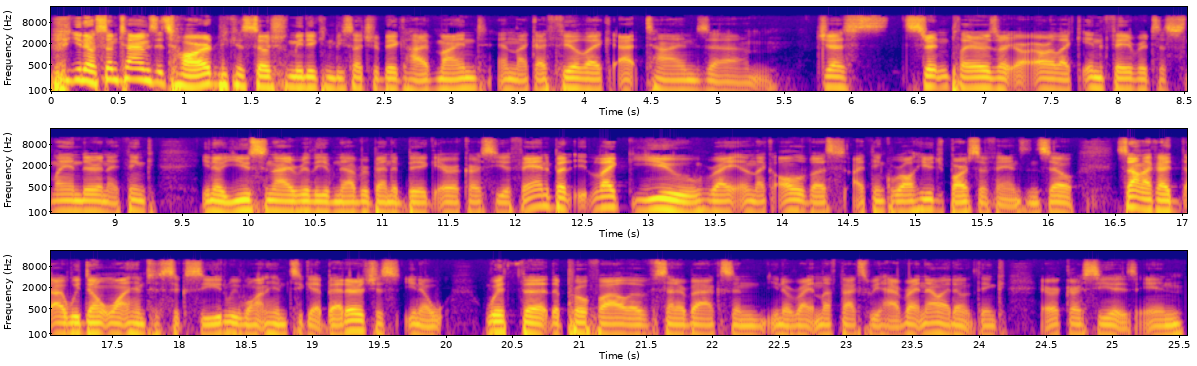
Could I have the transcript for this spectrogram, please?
you know, sometimes it's hard because social media can be such a big hive mind, and like I feel like at times, um, just certain players are, are, are like in favor to slander, and I think you know, Yus and I really have never been a big Eric Garcia fan, but like you, right, and like all of us, I think we're all huge Barca fans, and so it's not like I, I we don't want him to succeed. We want him to get better. It's just you know with the the profile of center backs and you know right and left backs we have right now, I don't think Eric Garcia is in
